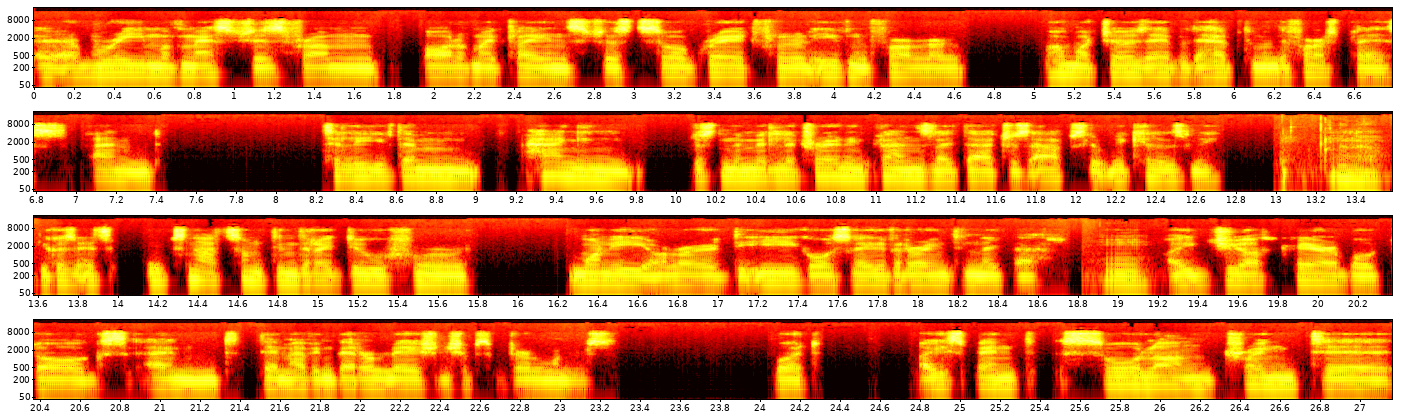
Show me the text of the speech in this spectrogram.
a ream of messages from all of my clients, just so grateful even for how much I was able to help them in the first place. And to leave them hanging just in the middle of training plans like that just absolutely kills me. Because it's it's not something that I do for money or the ego side of it or anything like that. Mm. I just care about dogs and them having better relationships with their owners. But I spent so long trying to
